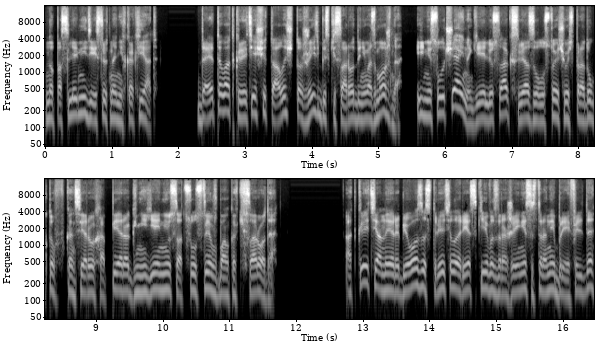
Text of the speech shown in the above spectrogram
но последний действует на них как яд. До этого открытия считалось, что жизнь без кислорода невозможна, и не случайно Гей-Люсак связывал устойчивость продуктов в консервах Апера гниению с отсутствием в банках кислорода. Открытие анаэробиоза встретило резкие возражения со стороны Брефельда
